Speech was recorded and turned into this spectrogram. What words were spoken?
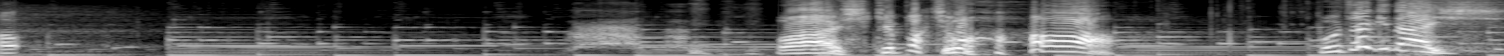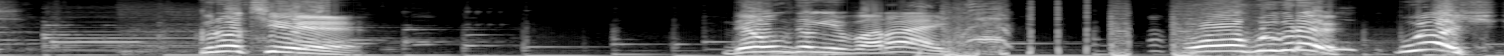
어 와 씨 개빡쳐 보자기다 이씨 그렇지 내 엉덩이를 봐라 이 씨. 어 뭘 그래 뭐야 이씨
